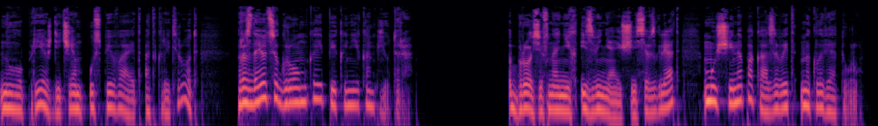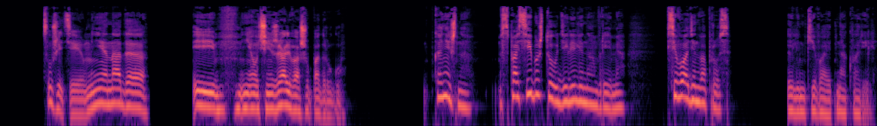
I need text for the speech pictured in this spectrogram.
но прежде чем успевает открыть рот, раздается громкое пиканье компьютера. Бросив на них извиняющийся взгляд, мужчина показывает на клавиатуру. «Слушайте, мне надо... И мне очень жаль вашу подругу». «Конечно. Спасибо, что уделили нам время. Всего один вопрос. Эллен кивает на акварель.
